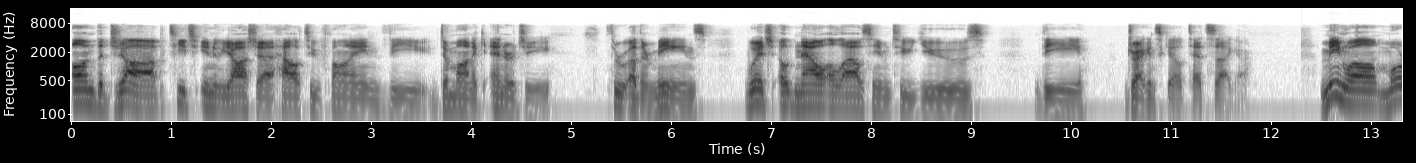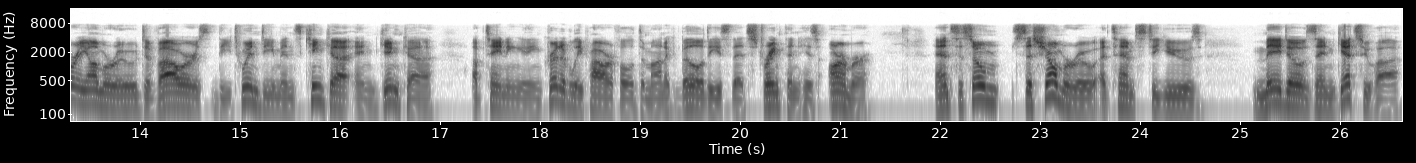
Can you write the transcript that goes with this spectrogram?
on the job teach Inuyasha how to find the demonic energy through other means, which now allows him to use the Dragon Scale Tetsaiga. Meanwhile, Moryomaru devours the twin demons Kinka and Ginka, obtaining the incredibly powerful demonic abilities that strengthen his armor. And Sesshomaru attempts to use Meido Zangetsuha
